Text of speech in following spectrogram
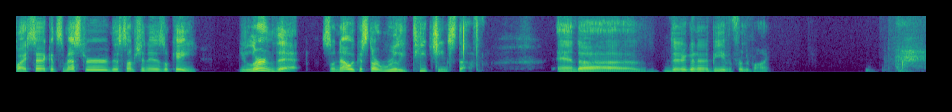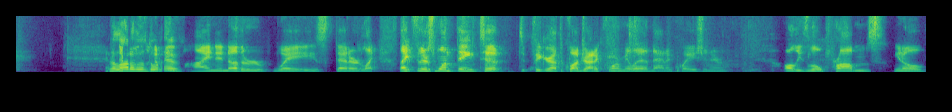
by second semester, the assumption is okay, you learned that. So now we can start really teaching stuff. And uh, they're going to be even further behind. And a lot of them don't have behind in other ways that are like like there's one thing to, to figure out the quadratic formula and that equation and all these little problems you know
